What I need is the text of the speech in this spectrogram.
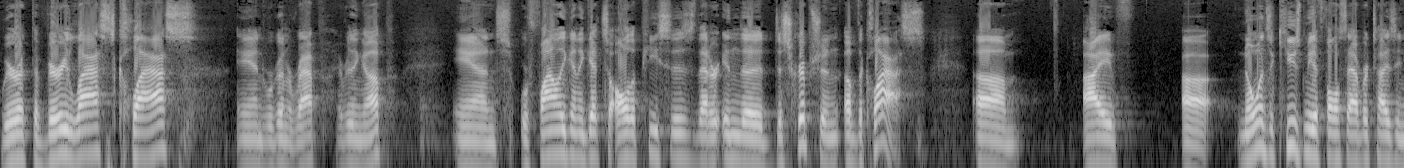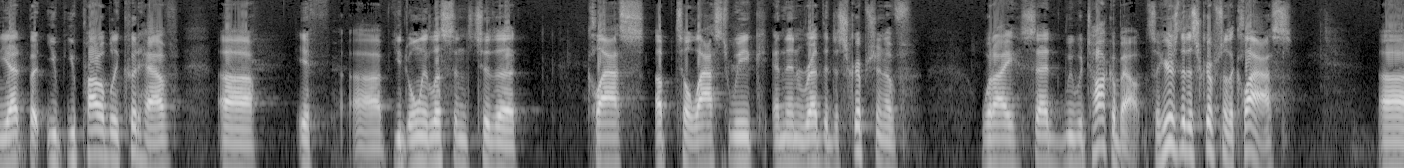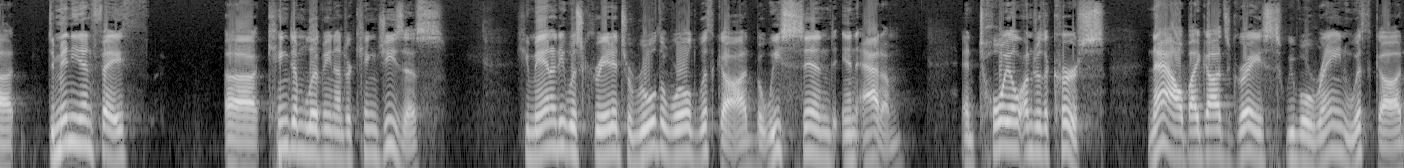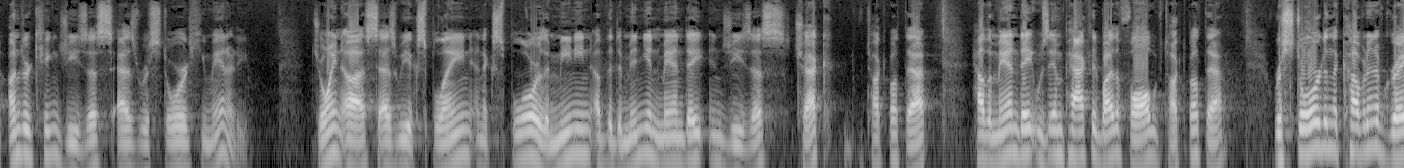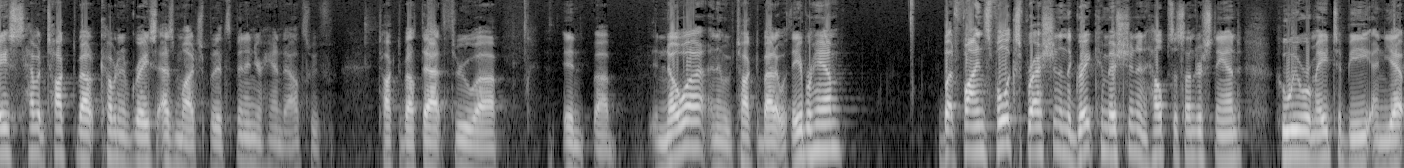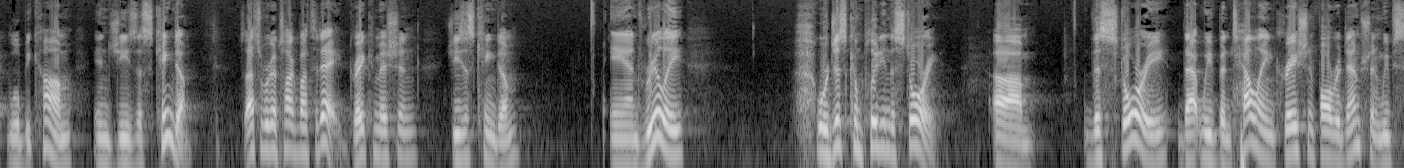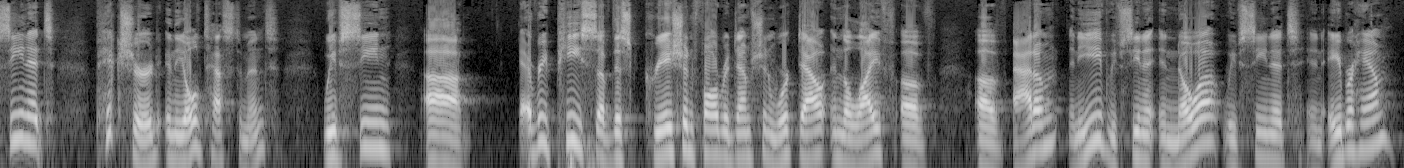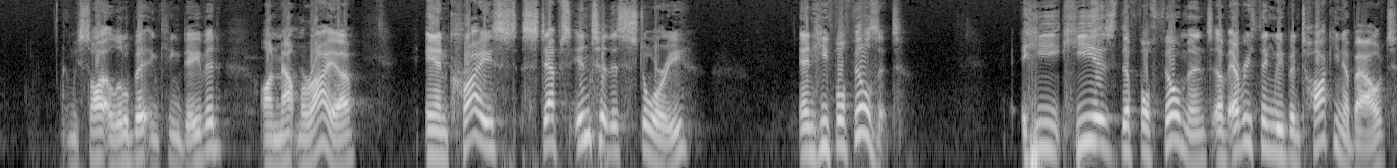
We're at the very last class, and we're going to wrap everything up. And we're finally going to get to all the pieces that are in the description of the class. Um, I've uh, no one's accused me of false advertising yet, but you, you probably could have uh, uh, you'd only listened to the class up till last week and then read the description of what I said we would talk about. So here's the description of the class uh, Dominion and faith, uh, kingdom living under King Jesus. Humanity was created to rule the world with God, but we sinned in Adam and toil under the curse. Now, by God's grace, we will reign with God under King Jesus as restored humanity. Join us as we explain and explore the meaning of the dominion mandate in Jesus. Check. We talked about that. How the mandate was impacted by the fall. We've talked about that. Restored in the covenant of grace. Haven't talked about covenant of grace as much, but it's been in your handouts. We've talked about that through uh, in, uh, in Noah, and then we've talked about it with Abraham but finds full expression in the Great Commission and helps us understand who we were made to be and yet will become in Jesus' kingdom. So that's what we're going to talk about today Great Commission, Jesus' kingdom. And really, we're just completing the story. Um, this story that we've been telling, creation, fall, redemption, we've seen it pictured in the Old Testament. We've seen uh, every piece of this creation, fall, redemption worked out in the life of of Adam and Eve. We've seen it in Noah. We've seen it in Abraham. And we saw it a little bit in King David on Mount Moriah. And Christ steps into this story and he fulfills it. He, he is the fulfillment of everything we've been talking about,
